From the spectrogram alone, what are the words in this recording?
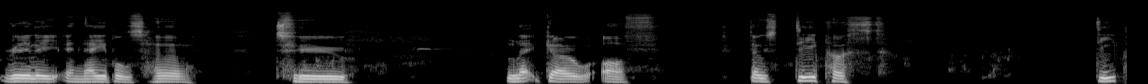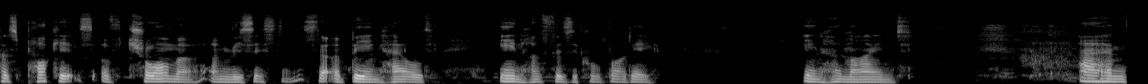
really enables her to let go of those deepest deepest pockets of trauma and resistance that are being held in her physical body in her mind. And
